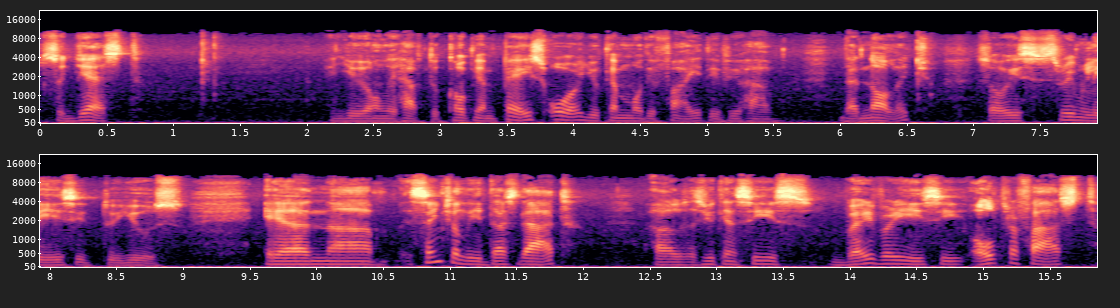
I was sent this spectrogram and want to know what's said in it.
suggest you only have to copy and paste or you can modify it if you have that knowledge. So it's extremely easy to use. And uh, essentially does that uh, as you can see it's very very easy ultra fast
